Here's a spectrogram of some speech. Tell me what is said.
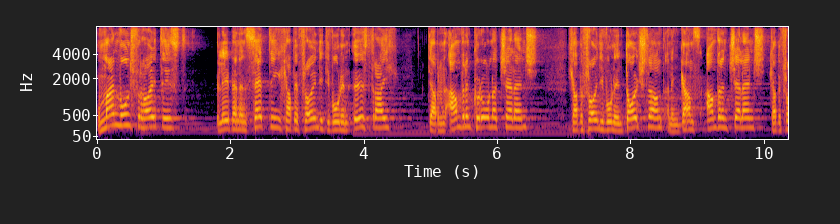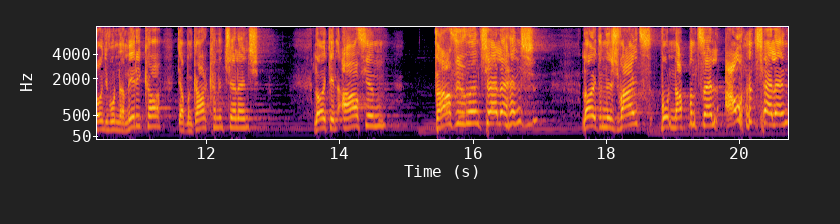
Und mein Wunsch für heute ist, wir leben in einem Setting, ich habe Freunde, die wohnen in Österreich, die haben einen anderen Corona-Challenge, ich habe Freunde, die wohnen in Deutschland, einen ganz anderen Challenge. Ich habe Freunde, die wohnen in Amerika, die haben gar keinen Challenge. Leute in Asien, das ist ein Challenge. Leute in der Schweiz, wohnen in Appenzell, auch ein Challenge.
